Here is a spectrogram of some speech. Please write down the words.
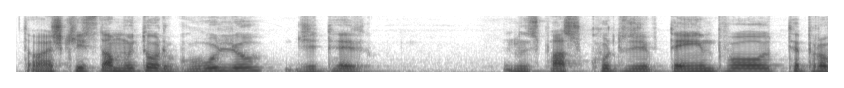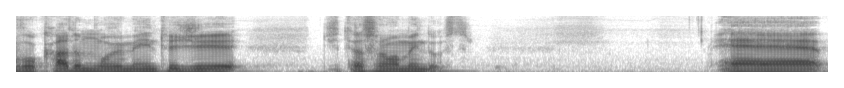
Então, acho que isso dá muito orgulho de ter, num espaço curto de tempo, ter provocado um movimento de, de transformar uma indústria. É,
